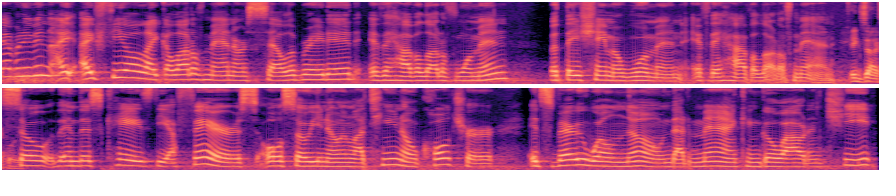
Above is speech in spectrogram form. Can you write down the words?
Yeah, but even I, I feel like a lot of men are celebrated if they have a lot of women, but they shame a woman if they have a lot of men. Exactly. So in this case, the affairs also, you know, in Latino culture, it's very well known that man can go out and cheat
